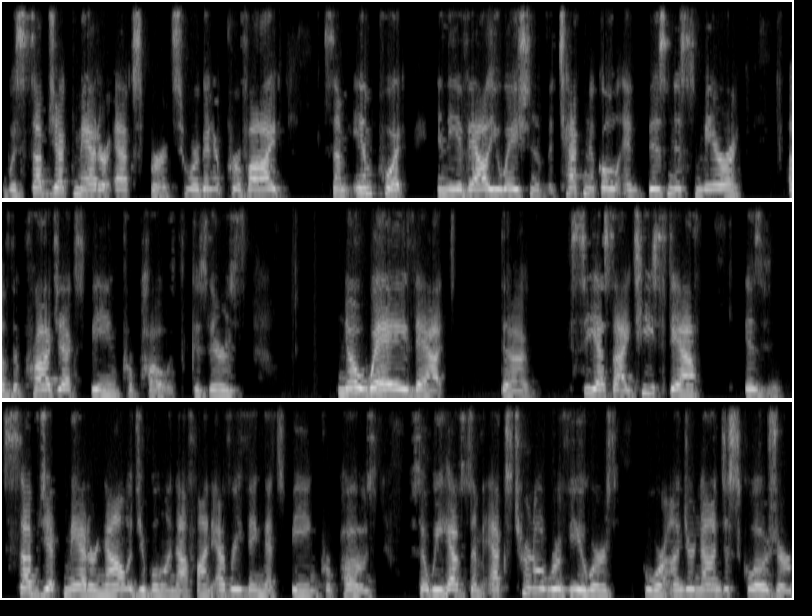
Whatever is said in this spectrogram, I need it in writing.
with subject matter experts who are going to provide some input in the evaluation of the technical and business merit of the projects being proposed, because there's no way that the CSIT staff is subject matter knowledgeable enough on everything that's being proposed so we have some external reviewers who are under non-disclosure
